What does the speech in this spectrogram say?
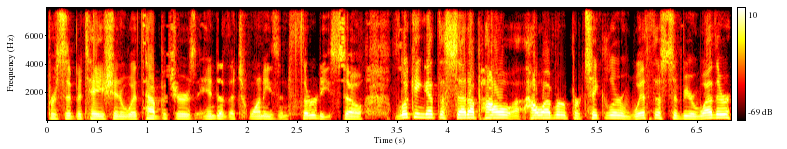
precipitation with temperatures into the 20s and 30s. So looking at the setup, how, however, particular with the severe weather,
